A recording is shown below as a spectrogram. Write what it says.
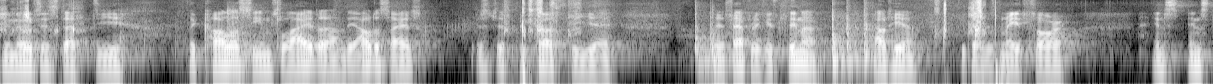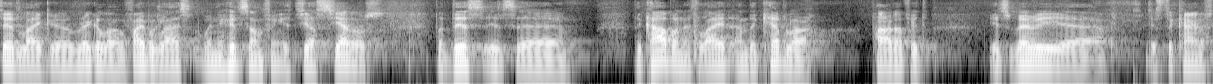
you notice that the the color seems lighter on the outer side. It's just because the uh, the fabric is thinner out here because it's made for in, instead like regular fiberglass. When you hit something, it just shatters. But this is uh, the carbon is light and the Kevlar part of it. It's very. Uh, it's the kind of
